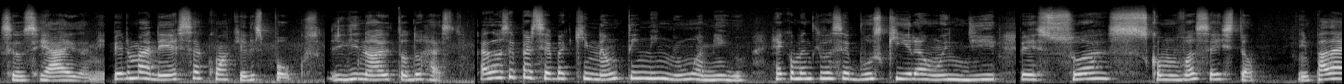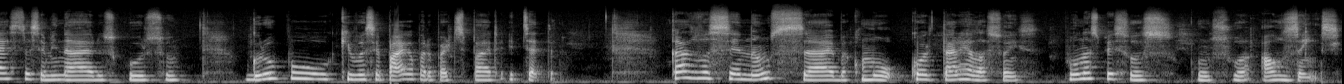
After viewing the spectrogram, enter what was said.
seus reais amigos. Permaneça com aqueles poucos. Ignore todo o resto. Caso você perceba que não tem nenhum amigo, recomendo que você busque ir aonde pessoas como você estão. Em palestras, seminários, curso, grupo que você paga para participar, etc. Caso você não saiba como cortar relações, puna as pessoas com sua ausência.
